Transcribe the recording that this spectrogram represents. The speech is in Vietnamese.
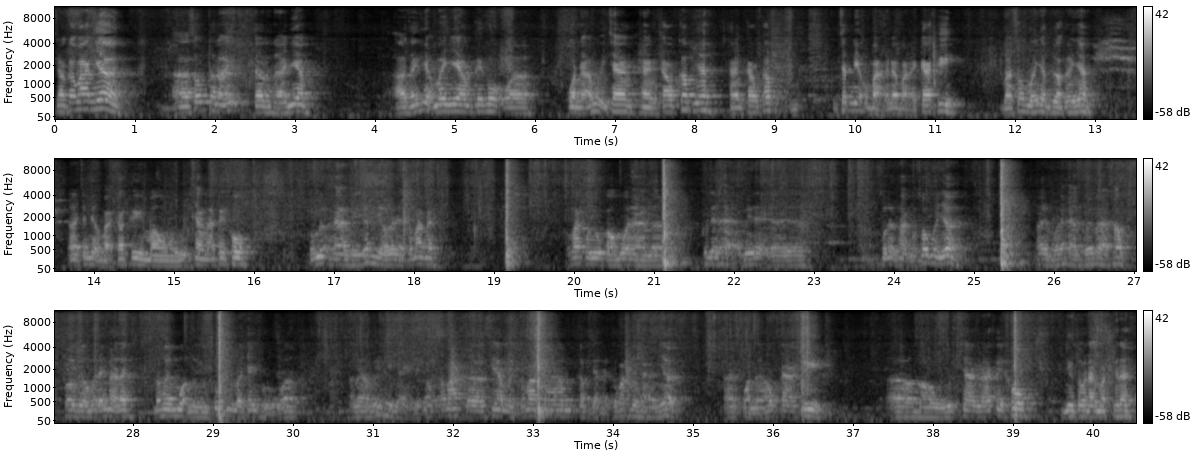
chào các bác nhá à, shop tân ấy chào toàn thể anh em. À, giới thiệu với anh em cái bộ à, quần áo ngụy trang hàng cao cấp nhá hàng cao cấp chất liệu vải là vải kaki. Và shop mới nhập được đây nhá à, chất liệu vải kaki màu ngụy trang lá cây khô. Số lượng hàng thì rất nhiều đây này các bác này. Các bác có nhu cầu mua hàng là cứ liên hệ với lại à, số điện thoại của shop này nhá đây mới hàng mới về xong. Tôi vừa mới đấy về đây. Nó hơi muộn rồi một chút nhưng mà tranh thủ ờ, làm ít hình ảnh để cho các bác ờ, xem để các bác ờ, cập nhật để các bác mua hàng nhé. đây, quần áo kaki màu ngụy trang lá cây khô như tôi đang mặc thế này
